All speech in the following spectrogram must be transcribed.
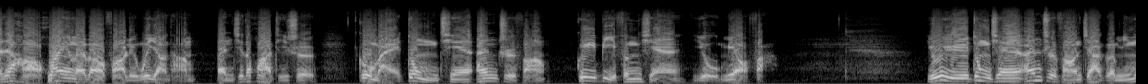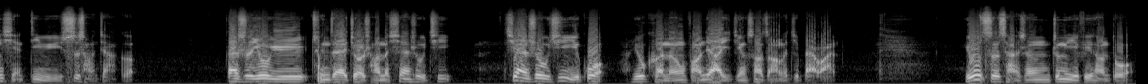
大家好，欢迎来到法律微讲堂。本期的话题是购买动迁安置房，规避风险有妙法。由于动迁安置房价格明显低于市场价格，但是由于存在较长的限售期，限售期一过，有可能房价已经上涨了几百万，由此产生争议非常多。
